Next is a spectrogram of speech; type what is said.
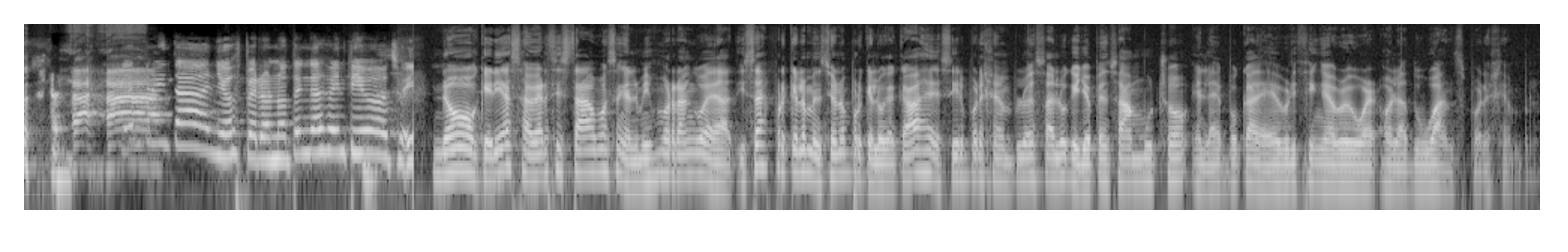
Tienes 30 años, pero no tengas 28. No, quería saber si estábamos en el mismo rango de edad. ¿Y sabes por qué lo menciono? Porque lo que acabas de decir, por ejemplo, es algo que yo pensaba mucho en la época de Everything Everywhere All at Once, por ejemplo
